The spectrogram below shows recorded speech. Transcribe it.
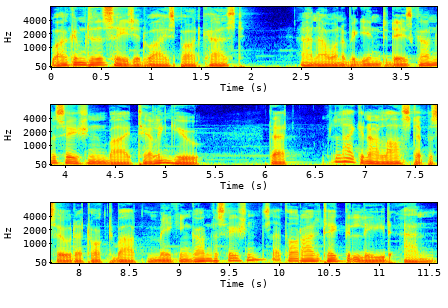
Welcome to the Sage Advice Podcast. And I want to begin today's conversation by telling you that, like in our last episode, I talked about making conversations. I thought I'll take the lead and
